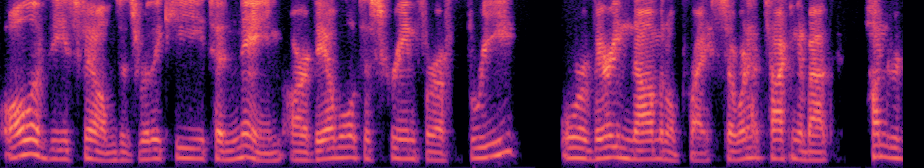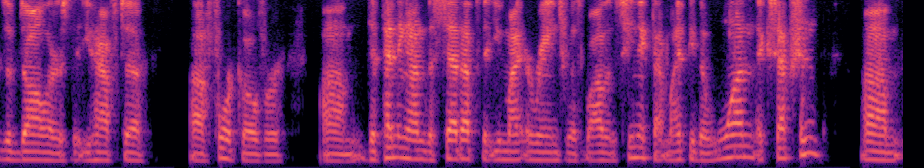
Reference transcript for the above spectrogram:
all of these films, it's really key to name, are available to screen for a free or very nominal price. So we're not talking about hundreds of dollars that you have to uh, fork over. Um, depending on the setup that you might arrange with Wild and Scenic, that might be the one exception, um,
